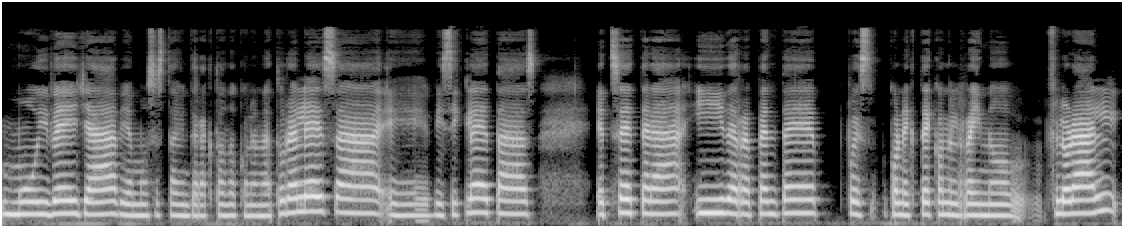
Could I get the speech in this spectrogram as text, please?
muy bella, habíamos estado interactuando con la naturaleza, eh, bicicletas, etcétera, y de repente, pues conecté con el reino floral,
